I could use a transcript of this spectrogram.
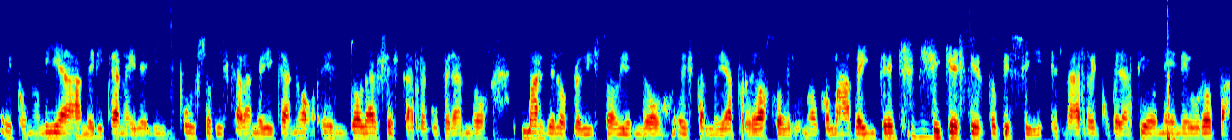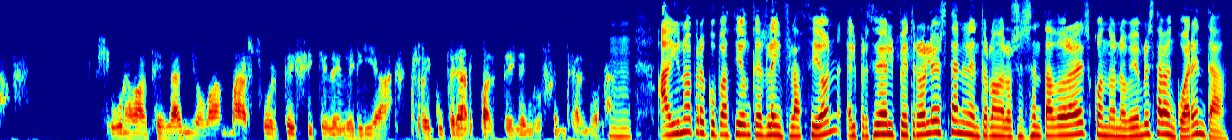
economía americana y del impulso fiscal americano, el dólar se está recuperando más de lo previsto, habiendo estando ya por debajo del 1,20. Sí que es cierto que sí, en la recuperación en Europa según avance el año va más fuerte, sí que debería recuperar parte del euro frente al dólar. Hay una preocupación que es la inflación. El precio del petróleo está en el entorno de los 60 dólares cuando en noviembre estaba en 40.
